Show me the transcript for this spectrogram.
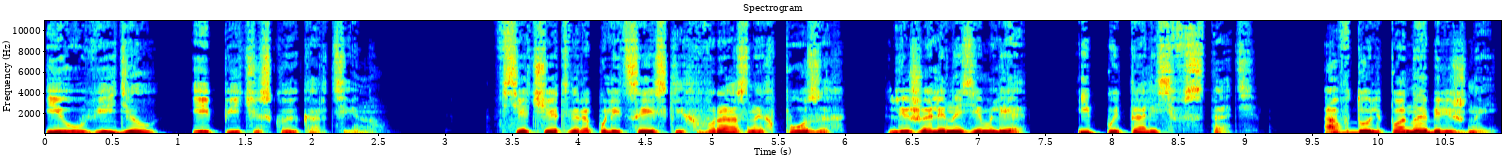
и увидел эпическую картину. Все четверо полицейских в разных позах лежали на земле и пытались встать. А вдоль по набережной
